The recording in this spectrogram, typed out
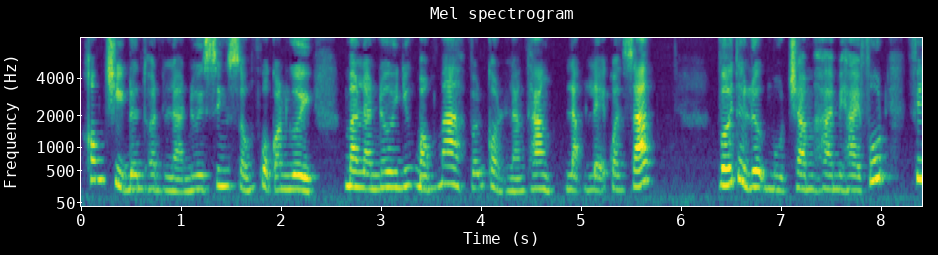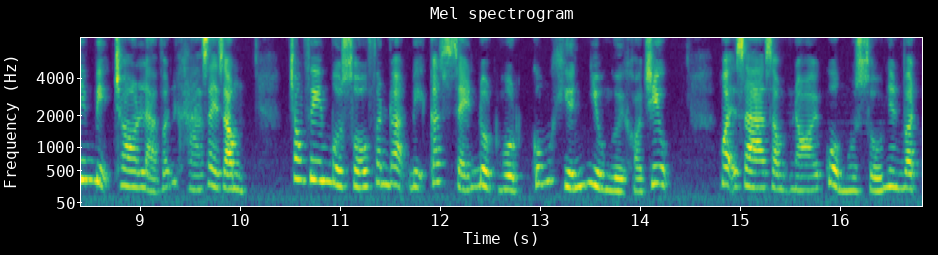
không chỉ đơn thuần là nơi sinh sống của con người, mà là nơi những bóng ma vẫn còn lang thang, lặng lẽ quan sát. Với thời lượng 122 phút, phim bị cho là vẫn khá dài dòng. Trong phim, một số phân đoạn bị cắt xén đột ngột cũng khiến nhiều người khó chịu. Ngoại ra, giọng nói của một số nhân vật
